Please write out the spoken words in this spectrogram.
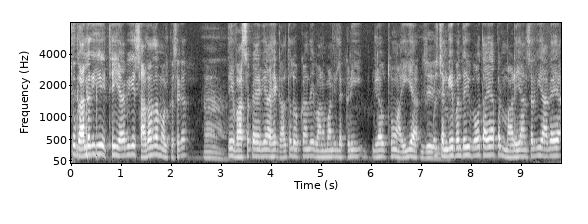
ਸੋ ਗੱਲ ਕੀ ਇੱਥੇ ਹੀ ਆ ਵੀ ਇਹ ਸਾਧਾਂ ਦਾ ਮੁਲਕ ਸੀਗਾ। ਹਾਂ। ਤੇ ਵਸ ਪੈ ਗਿਆ ਇਹ ਗਲਤ ਲੋਕਾਂ ਦੇ ਬਣ ਬਣ ਦੀ ਲੱਕੜੀ ਜਿਹੜਾ ਉੱਥੋਂ ਆਈ ਆ। ਉਹ। ਚੰਗੇ ਬੰਦੇ ਵੀ ਬਹੁਤ ਆਏ ਆ ਪਰ ਮਾੜੇ ਆਨਸਰ ਵੀ ਆ ਗਏ ਆ।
